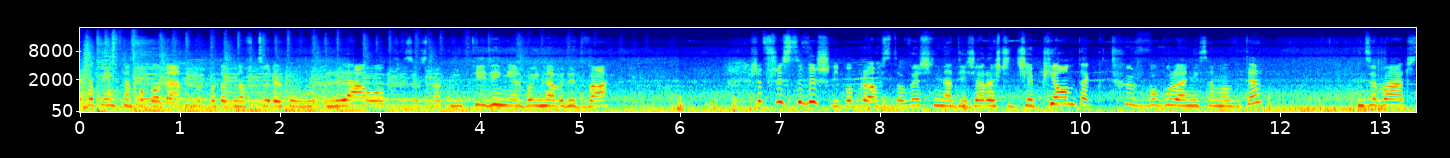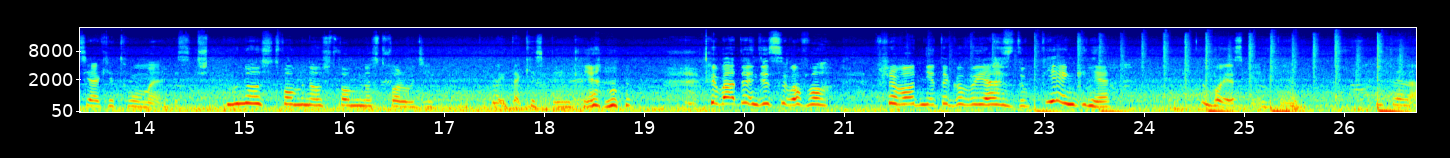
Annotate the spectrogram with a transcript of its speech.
Taka piękna pogoda, bo podobno w Curychu lało przez ostatni tydzień albo i nawet dwa że wszyscy wyszli po prostu, wyszli nad jezioro, jeszcze dzisiaj piątek, to już w ogóle niesamowite. Zobaczcie jakie tłumy, jest mnóstwo, mnóstwo, mnóstwo ludzi. No i tak jest pięknie. Chyba to będzie słowo przewodnie tego wyjazdu. Pięknie, no bo jest pięknie. I tyle.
